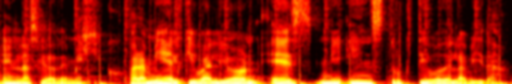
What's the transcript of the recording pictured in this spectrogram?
en la Ciudad de México. Para mí el Kibalión es mi instructivo de la vida.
